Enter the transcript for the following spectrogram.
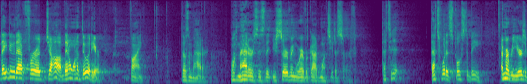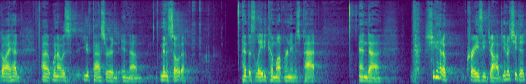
they do that for a job. They don't want to do it here. Fine. Doesn't matter. What matters is that you're serving wherever God wants you to serve. That's it. That's what it's supposed to be. I remember years ago, I had, uh, when I was youth pastor in, in uh, Minnesota, I had this lady come up. Her name is Pat. And uh, she had a crazy job. You know what she did?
